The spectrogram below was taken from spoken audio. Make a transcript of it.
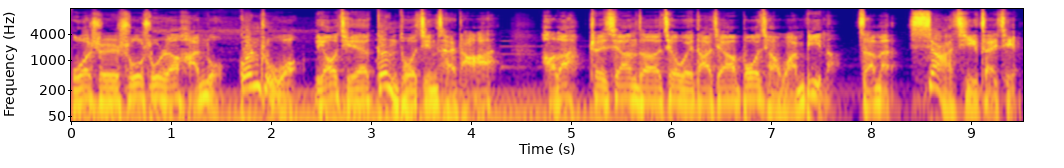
我是说书人韩诺，关注我，了解更多精彩答案。好了，这期案子就为大家播讲完毕了，咱们下期再见。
